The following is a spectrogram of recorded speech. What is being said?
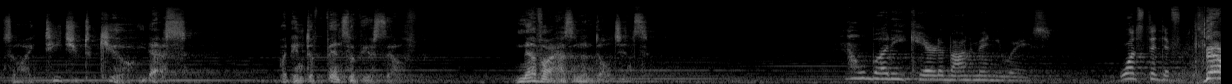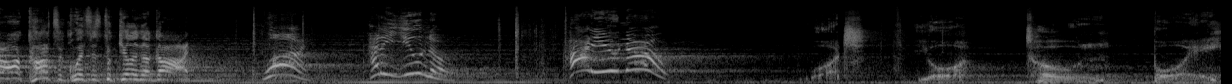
So I teach you to kill, yes but in defense of yourself. Never as an indulgence. Nobody cared about him anyways. What's the difference? There are consequences to killing a god! Why? How do you know? How do you know? Watch your tone, boy.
